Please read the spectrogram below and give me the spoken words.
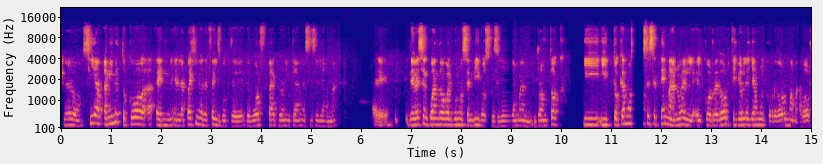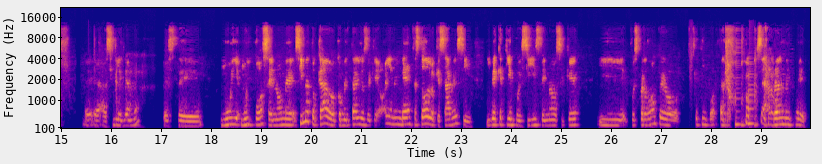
Claro, sí, a, a mí me tocó en, en, la página de Facebook de, de Wolfpack Running Clan, así se llama, eh, de vez en cuando hago algunos en vivos que se llaman Run Talk. y, tocamos ese tema, ¿no? El, el, corredor que yo le llamo el corredor mamador, eh, eh, así le llamo, este, muy, muy pose, ¿no? Me, sí me ha tocado comentarios de que, oye, no inventes todo lo que sabes y, y ve qué tiempo hiciste y no sé qué. Y pues perdón, pero ¿qué te importa? No? o sea, realmente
